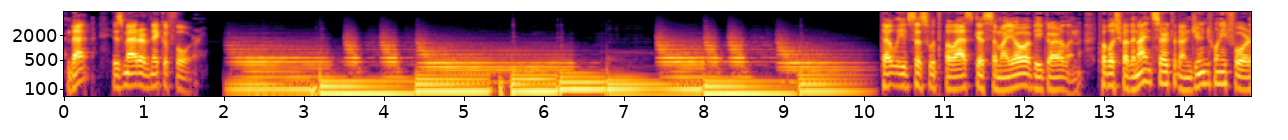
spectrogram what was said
And that is matter of Nchifor. That leaves us with Velasquez Samayoa v. Garland, published by the Ninth Circuit on June 24,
